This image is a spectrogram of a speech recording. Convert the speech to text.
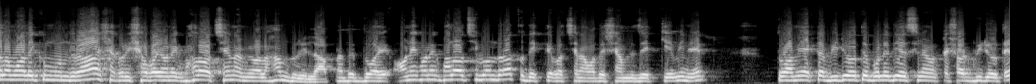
আসসালামু আলাইকুম বন্ধুরা, আশা করি সবাই অনেক ভালো আছেন আমি আলহামদুলিল্লাহ। আপনাদের দোয়ায় অনেক অনেক ভালো আছি বন্ধুরা, তো দেখতে পাচ্ছেন আমাদের সামনে যে কেবিনেট তো আমি একটা ভিডিওতে বলে দিয়েছিলাম, একটা শর্ট ভিডিওতে,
